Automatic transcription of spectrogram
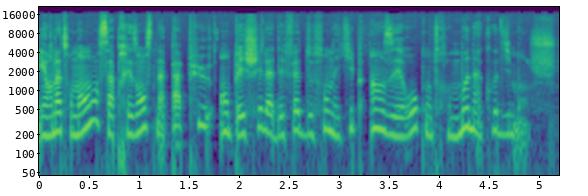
Et en attendant, sa présence n'a pas pu empêcher la défaite de son équipe 1-0 contre Monaco dimanche.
